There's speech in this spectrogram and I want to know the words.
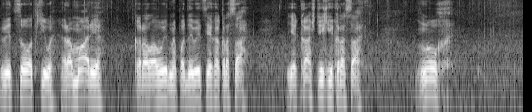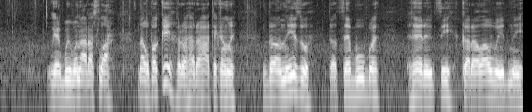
100%. Ромарія кораловидна, подивіться, яка краса. Яка ж тільки краса. Ох, якби вона росла навпаки рога- рогатиками донизу, то це був би гериций кораловидний.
